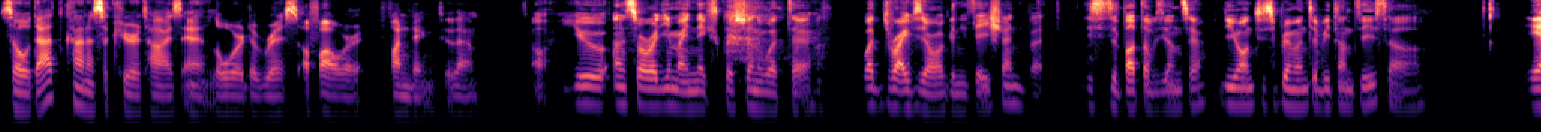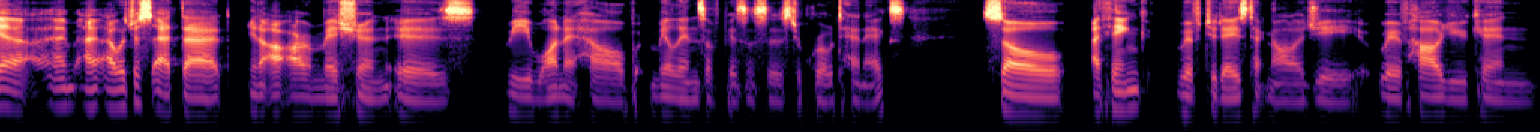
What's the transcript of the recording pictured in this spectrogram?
So that kind of securitize and lower the risk of our funding to them. Oh you answer already my next question what uh, what drives your organization but this is a part of the answer. Do you want to supplement a bit on this or? Yeah, I, I would just add that you know our, our mission is we want to help millions of businesses to grow 10x. So I think with today's technology, with how you can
